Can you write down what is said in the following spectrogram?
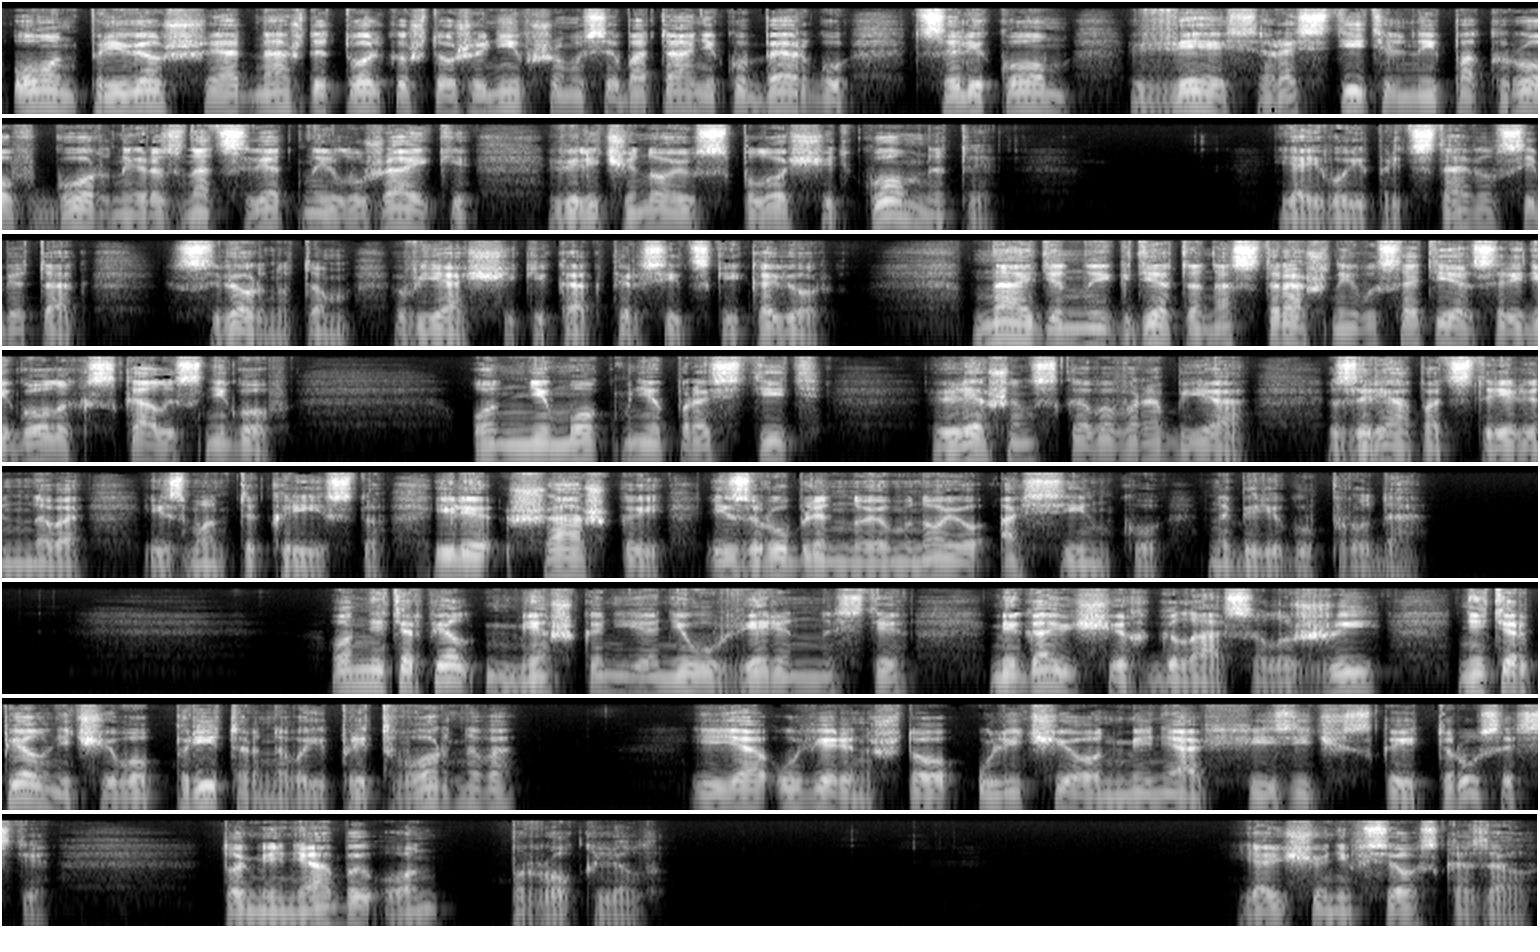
он, привезший однажды только что женившемуся ботанику Бергу целиком весь растительный покров горной разноцветной лужайки величиною с площадь комнаты, я его и представил себе так, свернутым в ящике, как персидский ковер, найденный где-то на страшной высоте среди голых скал и снегов. Он не мог мне простить лешинского воробья, зря подстреленного из Монте-Кристо, или шашкой изрубленную мною осинку на берегу пруда. Он не терпел мешканья, неуверенности, мигающих глаз лжи, не терпел ничего приторного и притворного, и я уверен, что уличи он меня в физической трусости, то меня бы он проклял. Я еще не все сказал.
